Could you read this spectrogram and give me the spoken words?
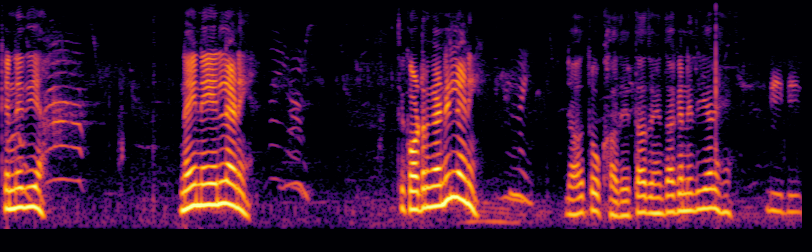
ਕਿੰਨੇ ਦੀ ਆ? ਨਹੀਂ ਨਹੀਂ ਇਹ ਨੀ ਲੈਣੀ। ਤੇ ਕਾਟਨ ਕੈਂਡੀ ਨੀ ਲੈਣੀ? ਨਹੀਂ। ਜਾਓ ਧੋਖਾ ਦਿੱਤਾ ਤੁਸੀਂ ਤਾਂ ਕਿੰਨੇ ਦੀ ਯਾਰ ਇਹ? ਬੀਬੀ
